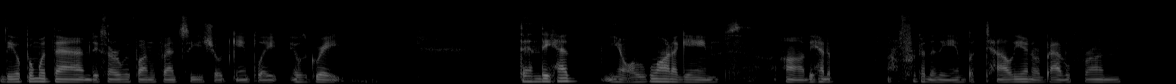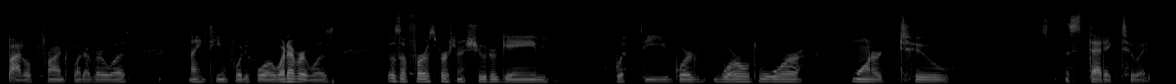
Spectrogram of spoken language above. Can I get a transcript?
they opened with them. They started with Final Fantasy, showed gameplay. It was great. Then they had you know a lot of games. Uh, they had a I forgot the name, Battalion or Battlefront, Battlefront, whatever it was, 1944, whatever it was. It was a first-person shooter game with the World World War One or two aesthetic to it.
